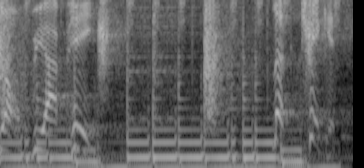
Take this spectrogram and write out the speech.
Yo, VIP. Let's kick it.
